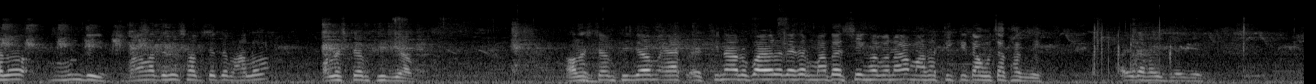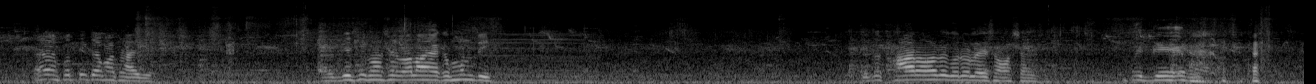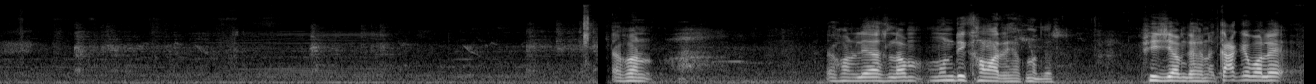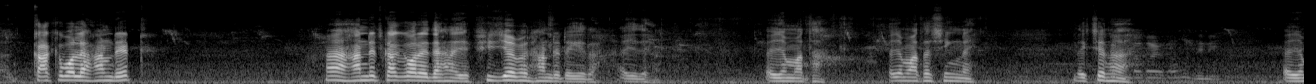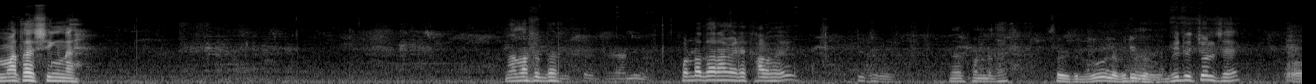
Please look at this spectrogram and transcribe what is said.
হলো মুন্ডি বাংলাদেশের সবচেয়ে ভালো অলস্টাম ফিজিয়াম অলস্টাম ফিজিয়াম এক, চিনার উপায় হলো দেখেন, মাথায় সিং হবে না, মাথার টিকিটা উঁচা থাকবে। এই দেখাইছি এই হ্যাঁ প্রত্যেকটা মাথা আসবে আর দেশি ভাষায় বলা হয় একে মুন্ডি। কিন্তু খাওয়ার অভাবে গরুলা এই সমস্যা হয়েছে। এখন এখন নিয়ে আসলাম মুন্ডি খামারে আপনাদের। ফিজিয়াম দেখেন, কাকে বলে কাকে বলে হান্ড্রেড? হ্যাঁ হান্ড্রেড কাকে বলে দেখেন, এই যে ফিজিয়ামের হান্ড্রেড এগুলা এই যে দেখেন, এই যে মাথা, এই যে মাথায় শিং নাই, দেখছেন হ্যাঁ এই যে মাথায় শিং নাই। নামাজ ধর, ফোনটা ধর, আমি এটা খাওয়া হয়ে ধর ফোনটা ধর। ছবি তুলবো না ভিডিও করব? ভিডিও চলছে। ও।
